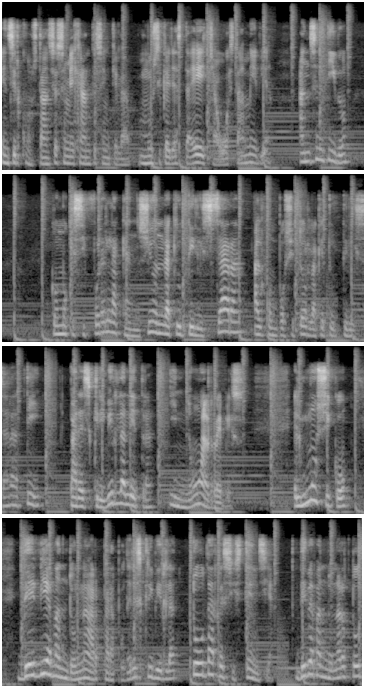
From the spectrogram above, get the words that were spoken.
en circunstancias semejantes en que la música ya está hecha o está a media, han sentido como que si fuera la canción la que utilizara al compositor, la que te utilizara a ti para escribir la letra y no al revés. El músico debe abandonar para poder escribirla toda resistencia, debe abandonar todo,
